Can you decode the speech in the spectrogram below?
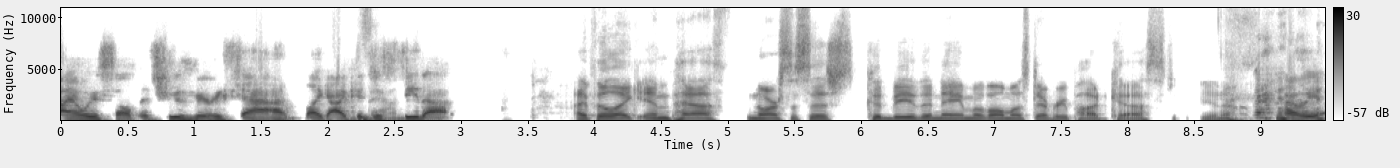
I always felt that she was very sad. Like I could just see that. I feel like empath narcissist could be the name of almost every podcast, you know. Oh yeah.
